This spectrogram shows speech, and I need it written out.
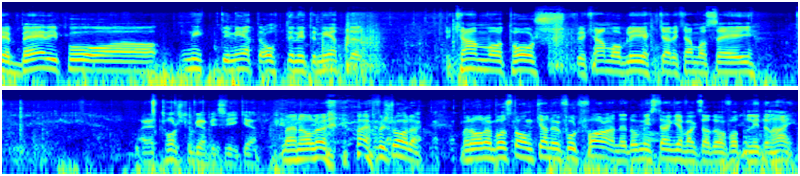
Sig berg på 90 meter, 80-90 meter. Det kan vara torsk, det kan vara bleka, det kan vara sej. Är det torsk då blir jag besviken. Men håller, jag förstår det. Men håller den på att stånka nu fortfarande, då misstänker jag faktiskt att du har fått en liten haj.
